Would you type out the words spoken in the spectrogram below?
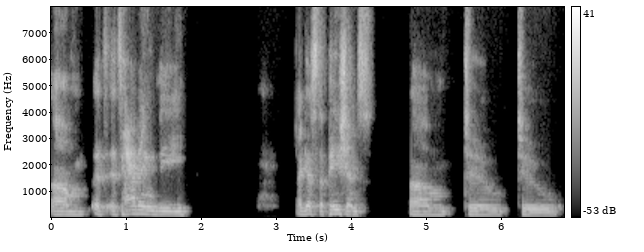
Um, it's, it's having the, I guess, the patience um, to to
